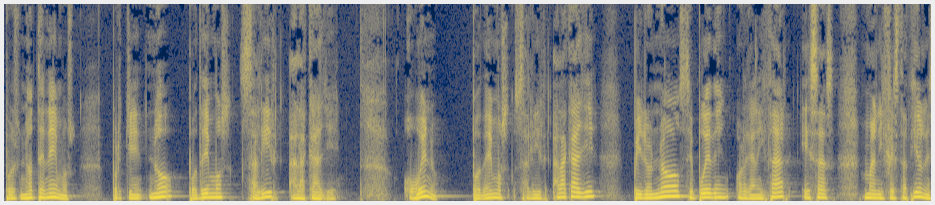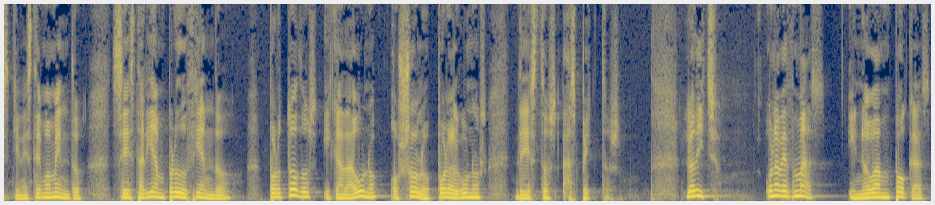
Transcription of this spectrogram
pues no tenemos, porque no podemos salir a la calle. O bueno, podemos salir a la calle, pero no se pueden organizar esas manifestaciones que en este momento se estarían produciendo por todos y cada uno o solo por algunos de estos aspectos. Lo dicho, una vez más, y no van pocas,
